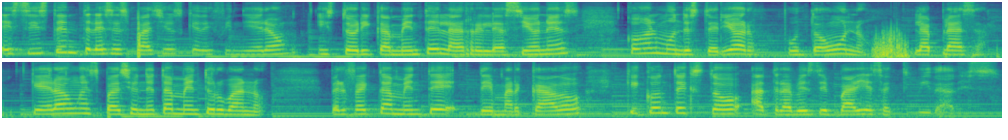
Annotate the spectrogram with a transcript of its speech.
Existen tres espacios que definieron históricamente las relaciones con el mundo exterior. Punto 1. La plaza, que era un espacio netamente urbano, perfectamente demarcado, que contextó a través de varias actividades.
